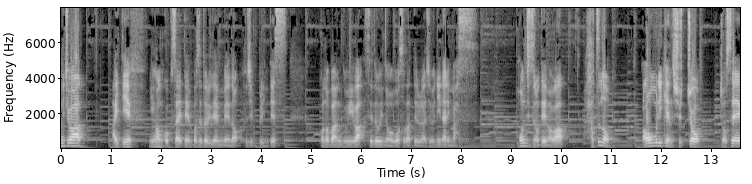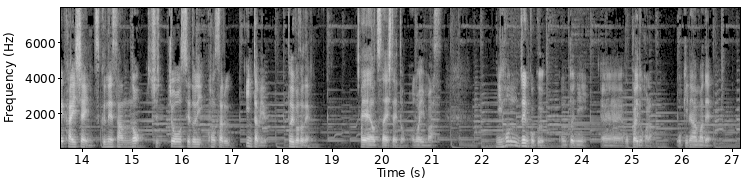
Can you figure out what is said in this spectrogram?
こんにちは。ITF 日本国際店舗セドリ連盟のフジップリンです。この番組はセドリ脳を育てるラジオになります。本日のテーマは、初の青森県出張女性会社員つくねさんの出張セドリコンサルインタビューということで、えーお伝えしたいと思います。日本全国、本当に、えー北海道から沖縄まで、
